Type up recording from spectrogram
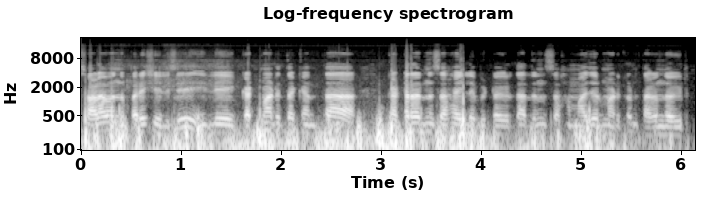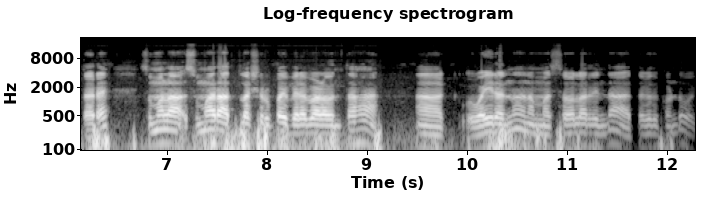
ಸ್ಥಳವನ್ನು ಪರಿಶೀಲಿಸಿ, ಇಲ್ಲಿ ಕಟ್ ಮಾಡಿರ್ತಕ್ಕಂಥ ಕಟ್ಟರನ್ನು ಸಹ ಇಲ್ಲೇ ಬಿಟ್ಟೋಗಿರ್ತಾರೆ ಅದನ್ನು ಸಹ ಮಾಜೂರು ಮಾಡ್ಕೊಂಡು ತಗೊಂಡೋಗಿರ್ತಾರೆ ಸುಮಾರು ಸುಮಾರು ಹತ್ತು ಲಕ್ಷ ರೂಪಾಯಿ ಬೆಲೆ ಬಾಳುವಂತಹ ವೈರನ್ನು ನಮ್ಮ ಸೋಲಾರಿಂದ ತೆಗೆದುಕೊಂಡು ಹೋಗಿರ್ತಾರೆ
